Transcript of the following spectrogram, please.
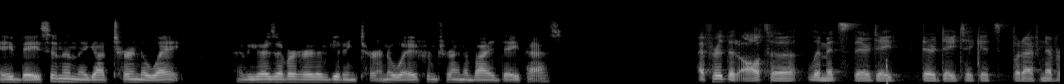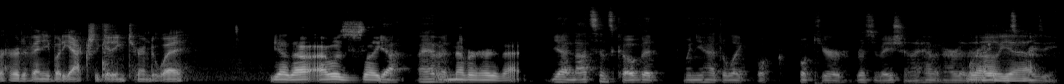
A-Basin and they got turned away. Have you guys ever heard of getting turned away from trying to buy a day pass? I've heard that Alta limits their day their day tickets, but I've never heard of anybody actually getting turned away. Yeah, that I was like, yeah, I haven't I've never heard of that. Yeah, not since COVID when you had to like book book your reservation. I haven't heard of that. Oh it's yeah, crazy.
